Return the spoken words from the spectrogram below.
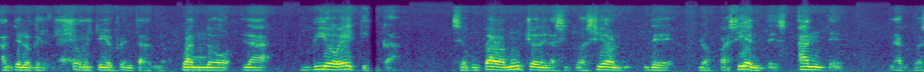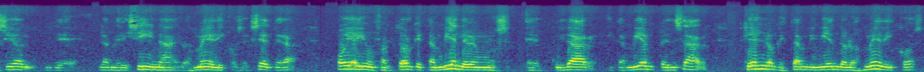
ante lo que yo me estoy enfrentando. Cuando la bioética se ocupaba mucho de la situación de los pacientes ante la actuación de la medicina, los médicos, etcétera, hoy hay un factor que también debemos eh, cuidar y también pensar qué es lo que están viviendo los médicos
